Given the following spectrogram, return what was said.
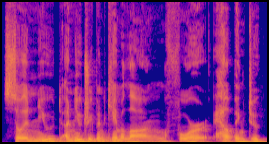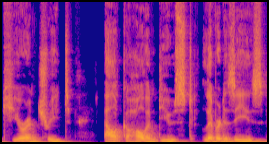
So a new a new treatment came along for helping to cure and treat alcohol-induced liver disease.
